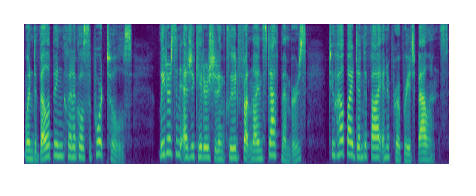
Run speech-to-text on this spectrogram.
When developing clinical support tools, leaders and educators should include frontline staff members to help identify an appropriate balance.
